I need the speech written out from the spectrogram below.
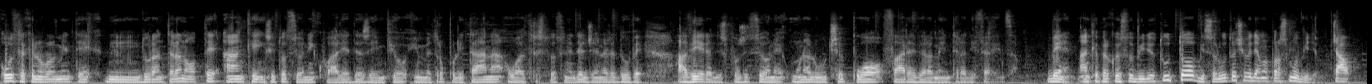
oltre che normalmente mh, durante la notte anche in situazioni quali ad esempio in metropolitana o altre situazioni del genere dove avere a disposizione una luce può fare veramente la differenza. Bene, anche per questo video è tutto, vi saluto e ci vediamo al prossimo video. Ciao!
